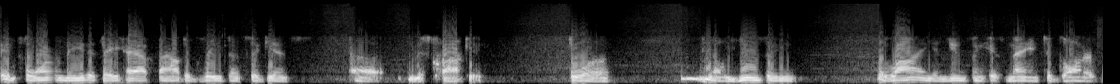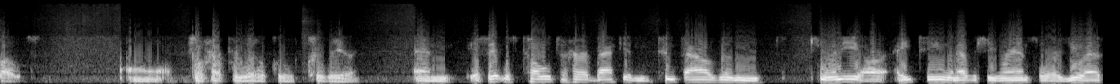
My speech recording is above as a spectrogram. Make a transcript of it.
informed me that they have filed a grievance against uh, Miss Crockett for, you know, using, the lying and using his name to garner votes uh, for her political career. And if it was told to her back in 2020 or 18, whenever she ran for a U.S.,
